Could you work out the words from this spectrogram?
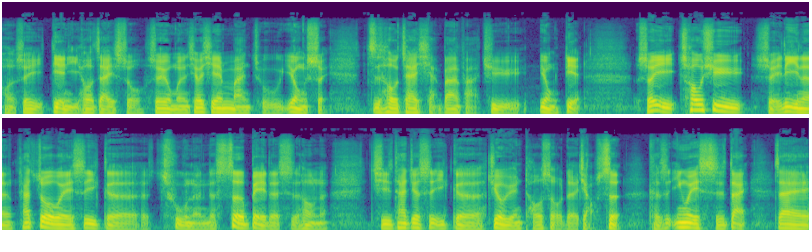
哦，所以电以后再说。所以我们就先满足用水，之后再想办法去用电。所以抽蓄水利呢，它作为是一个储能的设备的时候呢，其实它就是一个救援投手的角色。可是因为时代在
